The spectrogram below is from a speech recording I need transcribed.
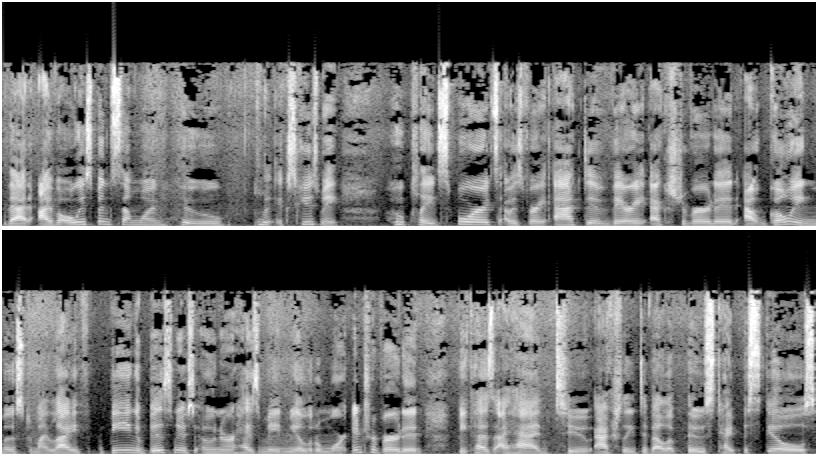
that I've always been someone who, excuse me, who played sports. I was very active, very extroverted, outgoing most of my life. Being a business owner has made me a little more introverted because I had to actually develop those type of skills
